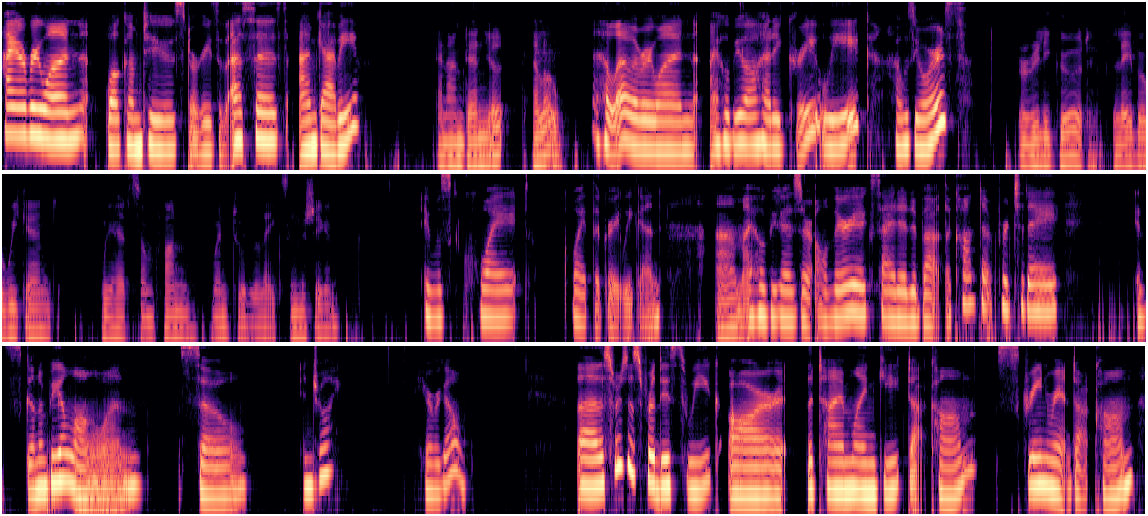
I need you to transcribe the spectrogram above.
Hi, everyone. Welcome to Stories of Esses. I'm Gaby. And I'm Daniel. Hello. Hello, everyone. I hope you all had a great week. How was yours? Really good. Labor weekend. We had some fun. Went to the lakes in Michigan. It was quite, quite the great weekend. Um, I hope you guys are all very excited about the content for today. It's going to be a long one. So enjoy. Here we go. Uh, the sources for this week are thetimelinegeek.com, screenrant.com,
